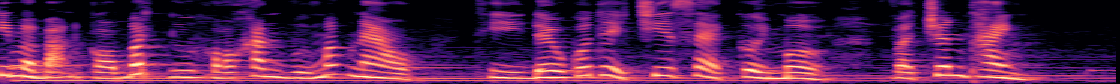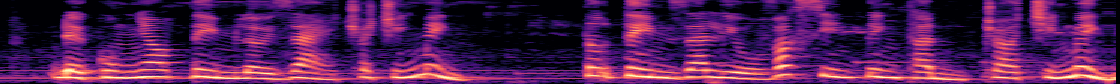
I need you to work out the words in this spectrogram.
Khi mà bạn có bất cứ khó khăn vướng mắc nào thì đều có thể chia sẻ cởi mở và chân thành để cùng nhau tìm lời giải cho chính mình, tự tìm ra liều vaccine tinh thần cho chính mình.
